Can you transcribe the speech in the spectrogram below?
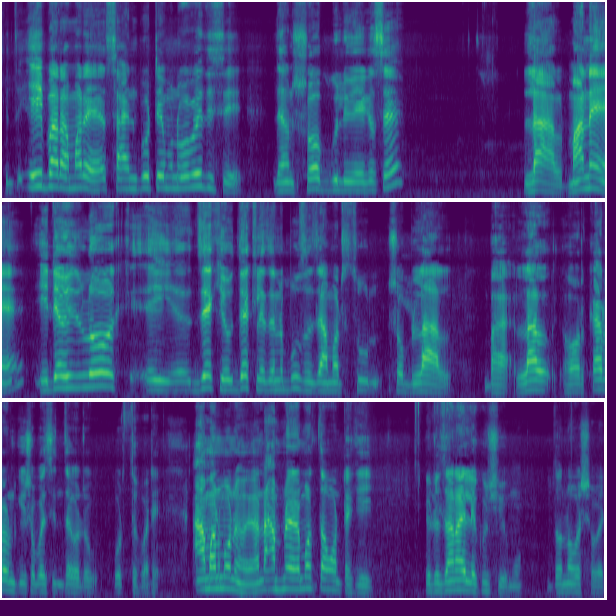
কিন্তু এইবার আমারে সাইনবোর্ড এমনভাবে দিছে, দেখুন সবগুলি হয়ে গেছে লাল। মানে এটা হইল এই, যে কেউ দেখলে যেন বুঝে যে আমার চুল সব লাল বা লাল হওয়ার কারণ কি সবাই চিন্তা করতে পারে। আমার মনে হয় আর আপনার মতামতটা কি? একটু জানাইলে খুশি হব ধন্যবাদ সবাই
